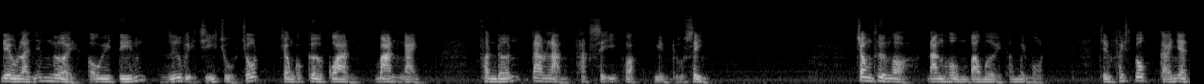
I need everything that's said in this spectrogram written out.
đều là những người có uy tín giữ vị trí chủ chốt trong các cơ quan, ban ngành, phần lớn đang làm thạc sĩ hoặc nghiên cứu sinh. Trong thư ngỏ đăng hôm 30 tháng 11 trên Facebook cá nhân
